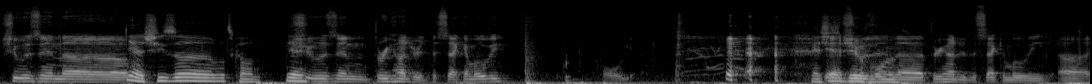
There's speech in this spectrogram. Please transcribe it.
She was in uh, yeah, she's uh, what's it called? Yeah, she was in 300, the second movie. Oh yeah. yeah, she's yeah, a she was beautiful in uh, 300, the second movie. Uh,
